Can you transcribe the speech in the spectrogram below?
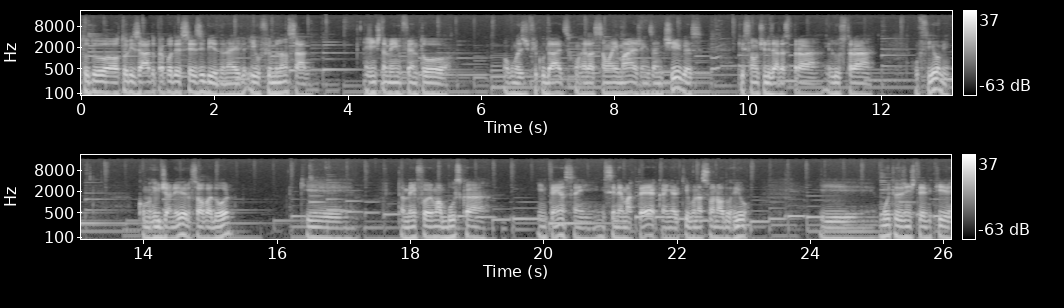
tudo autorizado para poder ser exibido, né? E, e o filme lançado. A gente também enfrentou algumas dificuldades com relação a imagens antigas que são utilizadas para ilustrar o filme, como Rio de Janeiro, Salvador. que também foi uma busca intensa em, em Cinemateca, em Arquivo Nacional do Rio. E muitas a gente teve que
